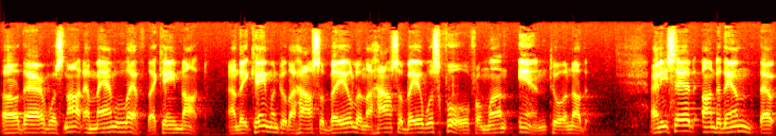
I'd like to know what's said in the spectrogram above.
uh, there was not a man left that came not. And they came unto the house of Baal, and the house of Baal was full from one end to another. And he said unto them that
